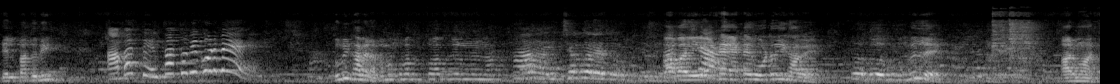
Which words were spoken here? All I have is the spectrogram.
তেল পাতুরি আবার তেল পাতুরি করবে? তুমি খাবে না তোমার তোমার তোমার জন্য না। হ্যাঁ। ইচ্ছা করে তো। বাবা এই একা একাই ওটা দিয়ে খাবে। বুঝলে? আর মাছ।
